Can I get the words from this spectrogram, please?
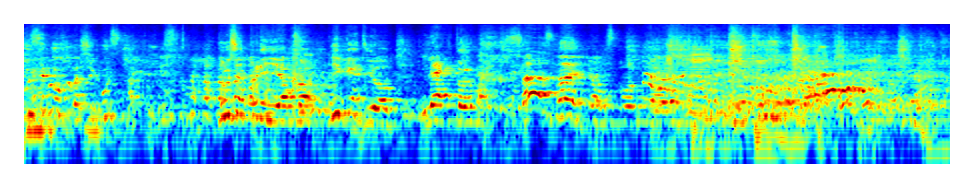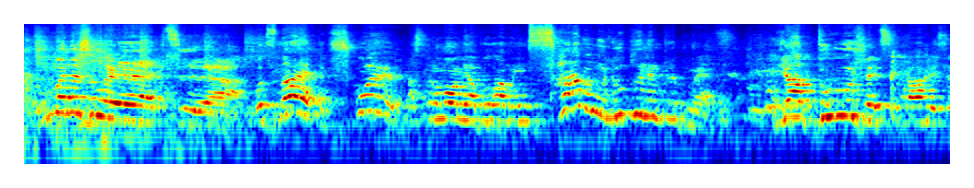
Курсиков, перший курс, активіст. Дуже приємно. Нікоділ, лектор. За знайомство. Школі астрономія була моїм самим улюбленим предметом. Я дуже цікавлюся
